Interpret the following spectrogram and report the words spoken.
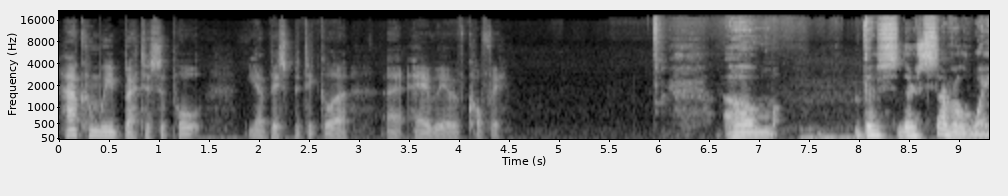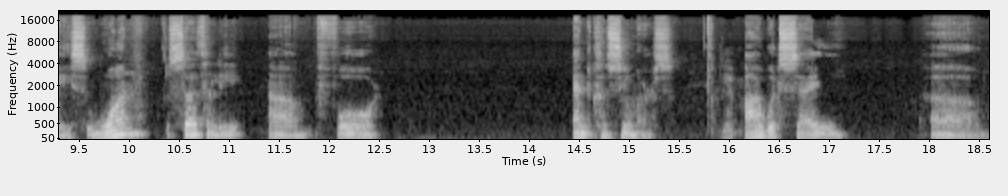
How can we better support you know, this particular uh, area of coffee? Um, there's there's several ways. One certainly um, for end consumers, Yep. I would say um,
